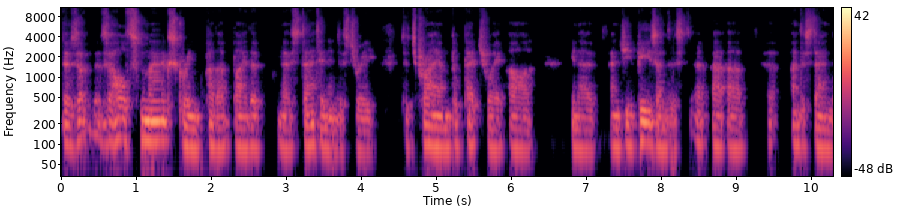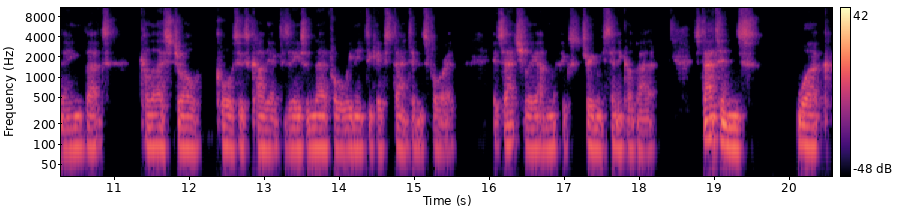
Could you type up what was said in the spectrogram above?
there's a there's a whole smokescreen put up by the you know, statin industry to try and perpetuate our you know and GPs uh, uh, uh, uh, understanding that cholesterol causes cardiac disease and therefore we need to give statins for it it's actually, I'm extremely cynical about it. Statins work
